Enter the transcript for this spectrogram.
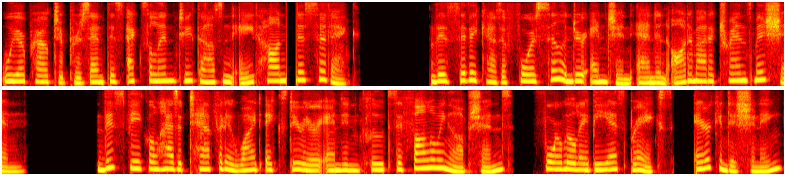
we are proud to present this excellent 2008 Honda Civic. This Civic has a four-cylinder engine and an automatic transmission. This vehicle has a taffeta white exterior and includes the following options, 4-wheel ABS brakes, air conditioning,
